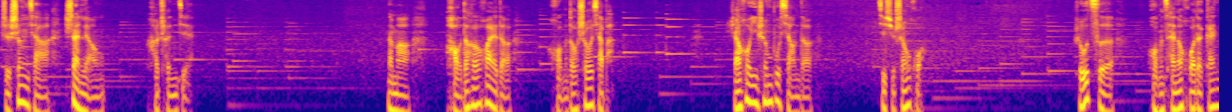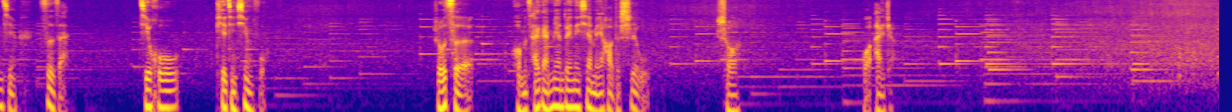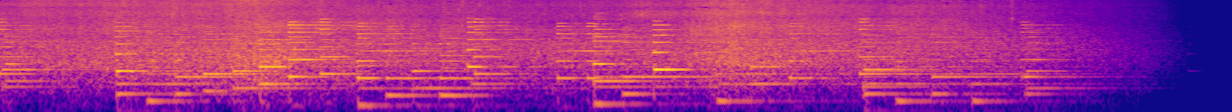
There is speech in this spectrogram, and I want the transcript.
只剩下善良和纯洁。那么，好的和坏的，我们都收下吧，然后一声不响的继续生活。如此，我们才能活得干净、自在，几乎贴近幸福。如此，我们才敢面对那些美好的事物，说：“我爱着。”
